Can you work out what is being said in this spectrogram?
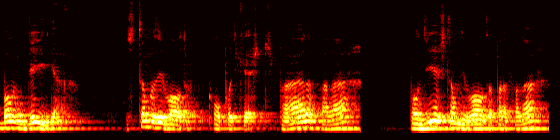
Bom dia! Estamos de volta com o podcast para falar. Bom dia, estamos de volta para falar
